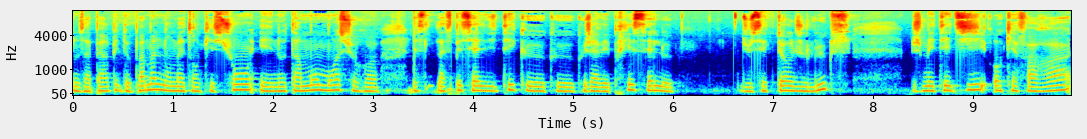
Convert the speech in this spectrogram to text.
nous a permis de pas mal nous remettre en question, et notamment moi sur la spécialité que, que, que j'avais prise, celle du secteur du luxe je m'étais dit, ok Farah,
